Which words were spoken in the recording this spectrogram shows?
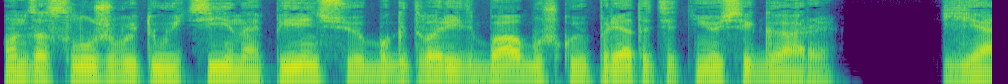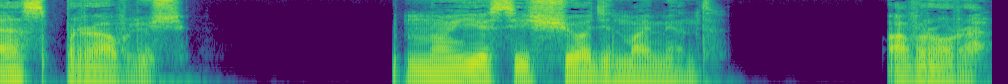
Он заслуживает уйти на пенсию, боготворить бабушку и прятать от нее сигары. Я справлюсь. Но есть еще один момент. Аврора.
